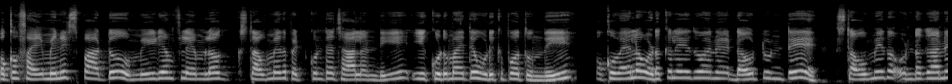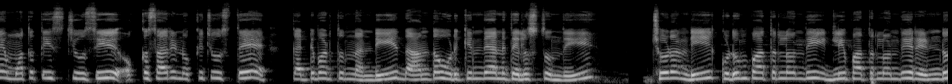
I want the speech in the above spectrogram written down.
ఒక ఫైవ్ మినిట్స్ పాటు మీడియం ఫ్లేమ్లో స్టవ్ మీద పెట్టుకుంటే చాలండి. ఈ కుడుమ అయితే ఉడికిపోతుంది. ఒకవేళ ఉడకలేదు అనే డౌట్ ఉంటే స్టవ్ మీద ఉండగానే మూత తీసి చూసి ఒక్కసారి నొక్కి చూస్తే గట్టిపడుతుందండి. దాంతో ఉడికింది అని తెలుస్తుంది. చూడండి కుడుం పాత్రలోంది ఇడ్లీ పాత్రలో ఉంది రెండు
